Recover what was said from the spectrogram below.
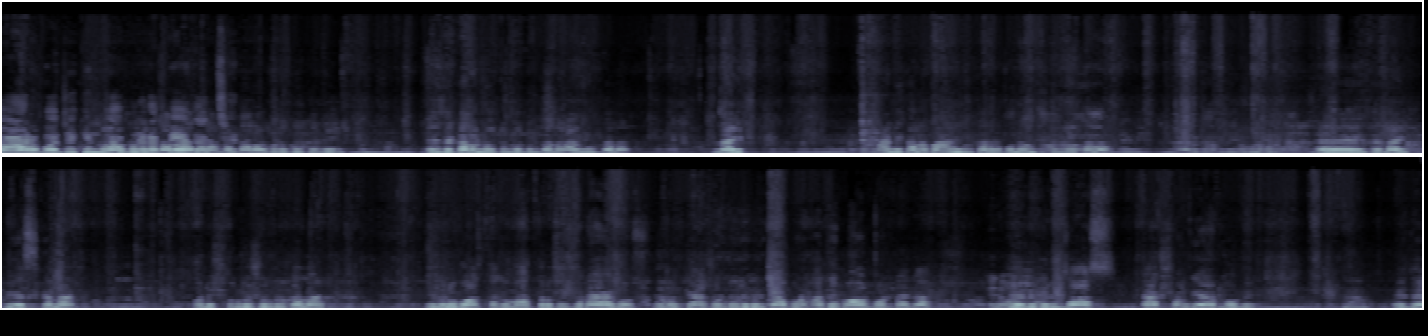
per গজে কিন্তু আপনারা পেয়ে যাচ্ছেন। কালারগুলো দেখে নিই। এই যে কালার নতুন নতুন কালার আঙ্গুর কালার লাইট পানি কালার বা আঙ্গুর কালার বলে অনেক সুন্দর কালার এই যে লাইট পিএস কালার অনেক সুন্দর সুন্দর কালার এগুলো গছ থাকে মাত্র দুইশো টাকা গছ এবং ক্যাশ অন ডেলিভারি কাপড় হাতে পাওয়ার পর টাকা। ডেলিভারি চার্জ একসঙ্গে অ্যাড হবে। এই যে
